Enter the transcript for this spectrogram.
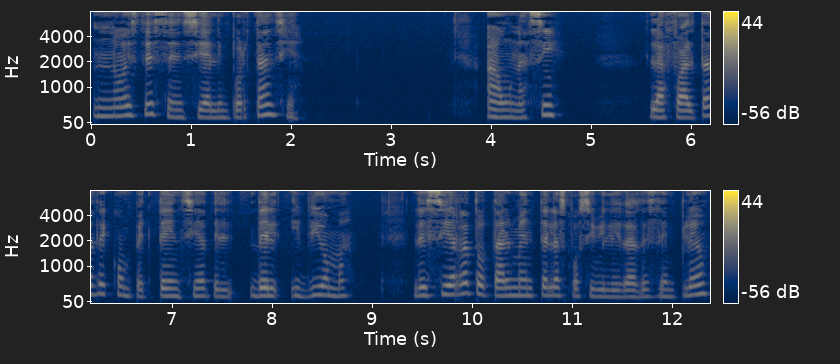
no es de esencial importancia. Aún así, la falta de competencia del, del idioma les cierra totalmente las posibilidades de empleo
